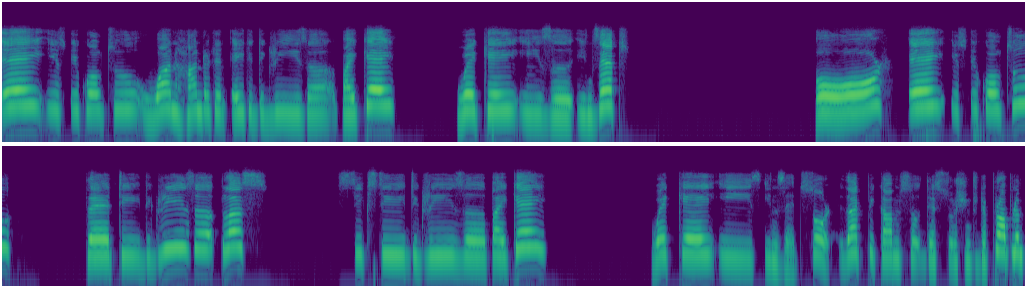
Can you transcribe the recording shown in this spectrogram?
a is equal to 180 degrees uh, by k, where k is uh, in z, or a is equal to 30 degrees uh, plus 60 degrees uh, by k, where k is in z. So that becomes uh, the solution to the problem.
